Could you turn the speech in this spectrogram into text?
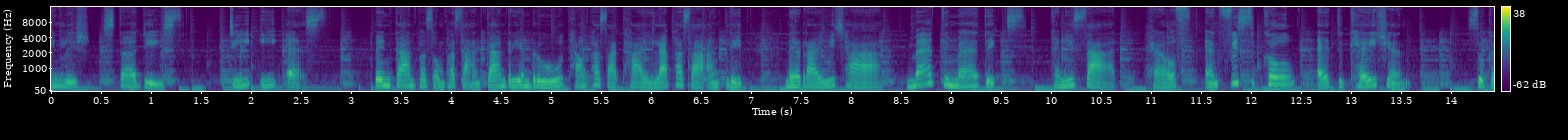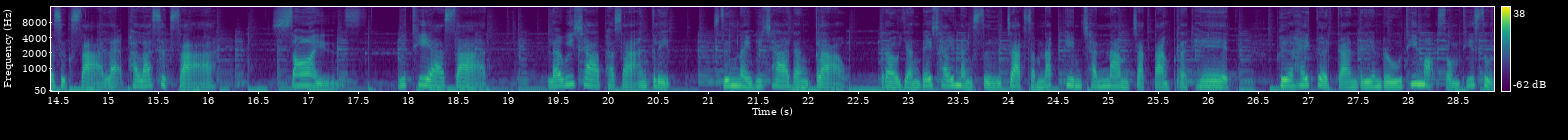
English Studies GES เป็นการผสมผสานการเรียนรู้ทั้งภาษาไทยและภาษาอังกฤษ ในรายวิชา Mathematics คณิตศาสตร์ Health and Physical Education สุขศึกษาและพละศึกษา Science วิทยาศาสตร์ และวิชาภาษาอังกฤษ ซึ่งในวิชาดังกล่าว เรายังได้ใช้หนังสือจากสำนักพิมพ์ชั้นนำจากต่างประเทศ เพื่อให้เกิดการเรียนรู้ที่เหมาะสมที่สุด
